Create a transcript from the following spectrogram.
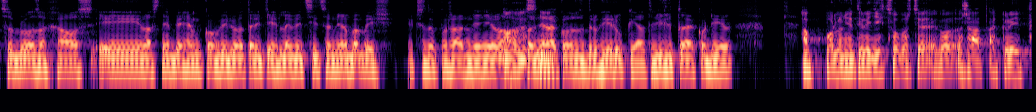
co bylo za chaos i vlastně během covidu a tady těchto věcí, co měl Babiš. Jak se to pořád měnilo no, a to měl jako z druhé ruky, ale teď už je to jako deal. A podle mě ty lidi chcou prostě jako řád a klid.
